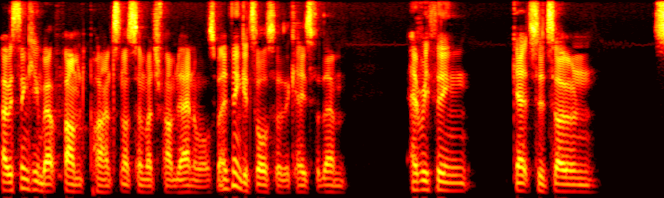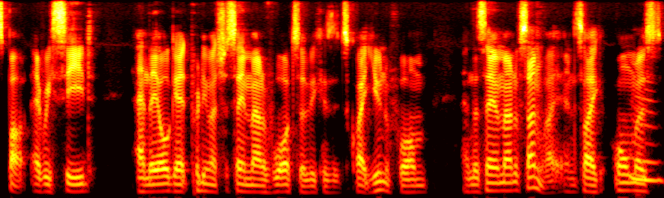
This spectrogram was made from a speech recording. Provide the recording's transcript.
I was thinking about farmed plants, not so much farmed animals, but I think it's also the case for them. Everything gets its own spot, every seed, and they all get pretty much the same amount of water because it's quite uniform and the same amount of sunlight. And it's like almost,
